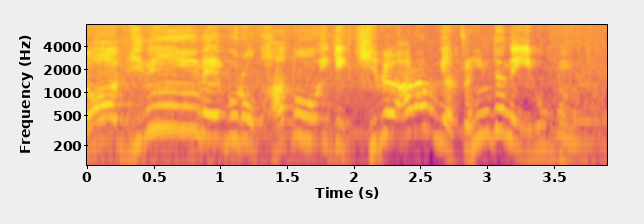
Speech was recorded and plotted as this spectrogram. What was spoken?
야 미니맵으로 봐도 이게 길을 알아보기가 좀 힘드네 이 부분은.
